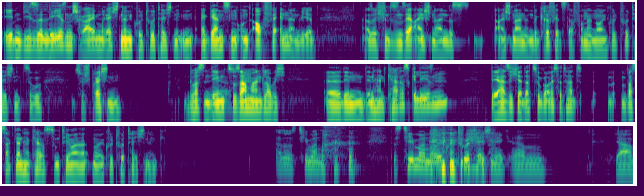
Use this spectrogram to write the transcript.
eben diese Lesen, Schreiben, Rechnen, Kulturtechniken ergänzen und auch verändern wird. Also ich finde es ein sehr einschneidendes, einschneidenden Begriff jetzt da von einer neuen Kulturtechnik zu, zu sprechen. Du hast in dem Ja. Zusammenhang, glaube ich, äh, den, den Herrn Karres gelesen, der sich ja dazu geäußert hat. Was sagt denn Herr Karres zum Thema neue Kulturtechnik? Also das Thema, das Thema neue Kulturtechnik. ähm, ja,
